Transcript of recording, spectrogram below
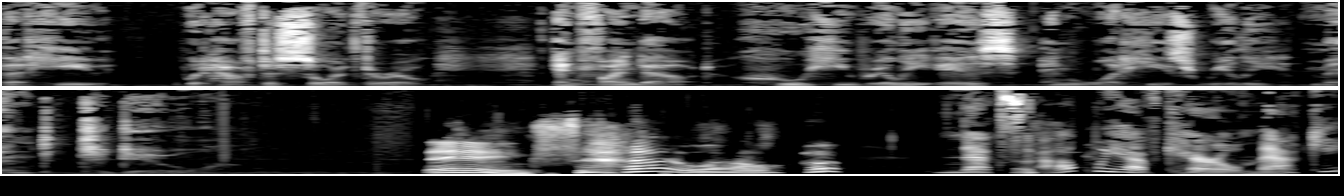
that he would have to sort through and find out who he really is and what he's really meant to do. Thanks. wow. Next up, we have Carol Mackey.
